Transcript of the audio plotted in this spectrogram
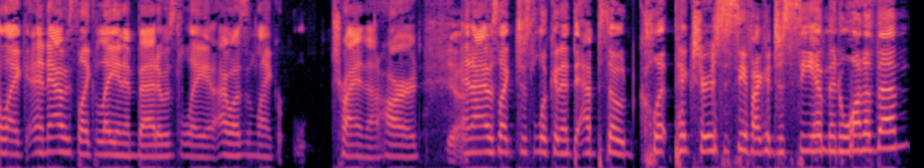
like, and I was like laying in bed. It was late. I wasn't like trying that hard, Yeah. and I was like just looking at the episode clip pictures to see if I could just see him in one of them.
